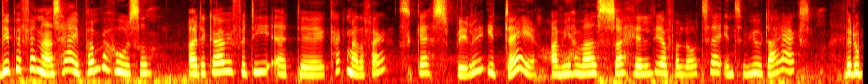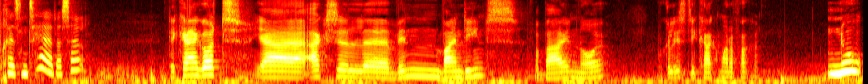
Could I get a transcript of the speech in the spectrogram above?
Vi befinder os her i Pumpehuset, og det gør vi, fordi at uh, Kak Motherfucker skal spille i dag. Og vi har været så heldige at få lov til at interviewe dig, Axel. Vil du præsentere dig selv? Det kan jeg godt. Jeg er Axel uh, Vindweindins fra Bergen, Norge. Vokalist i Kak Motherfucker. Nu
